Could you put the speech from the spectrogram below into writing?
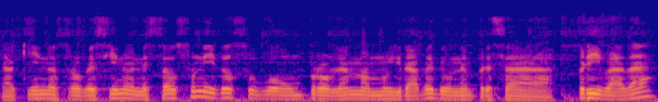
aquí nuestro vecino en Estados Unidos hubo un problema muy grave de una empresa privada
